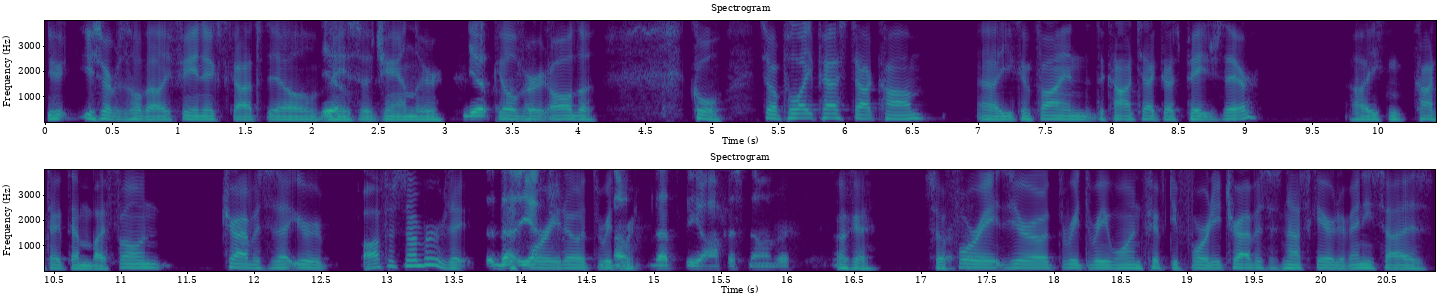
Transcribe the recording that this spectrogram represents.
You, you service the whole valley, Phoenix, Scottsdale, Yeah. Mesa, Chandler, Yep. Gilbert, all the cool. So politepest.com. Uh, you can find the contact us page there. Uh, you can contact them by phone. Travis, is that your office number? Is it That- yeah. 480 No, that's the office number. Okay. So Perfect. 480 331 5040. Travis is not scared of any size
